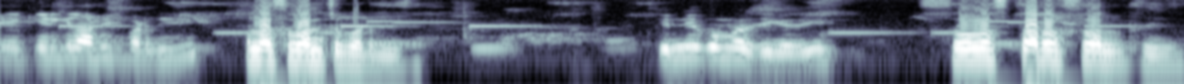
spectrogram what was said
ਤੇ ਕਿਹੜੀ ਕਲਾਸ ਵਿੱਚ ਪੜ੍ਹਦੀ ਸੀ? ਪਲੱਸ 1 ਚ ਪੜ੍ਹਦੀ ਸੀ। ਕਿੰਨੀ ਕੁ ਉਮਰ ਸੀਗੀ ਜੀ 16 17 ਸਾਲ ਸੀ।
